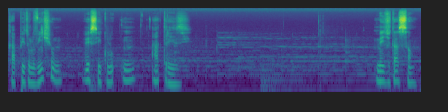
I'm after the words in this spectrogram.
capítulo 21, versículo 1 a 13. Meditação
